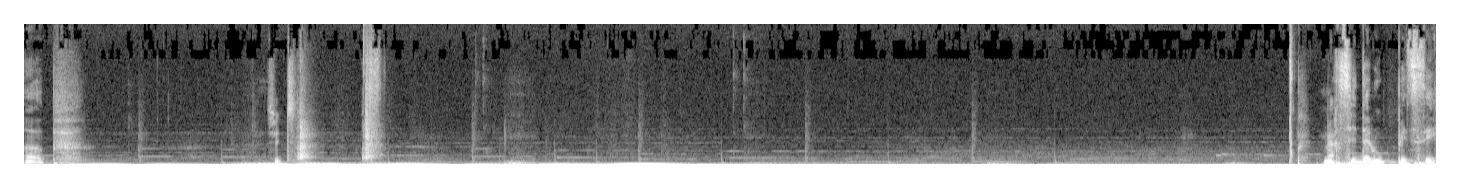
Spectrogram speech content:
Hop. Zut. Merci Dalou PC.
